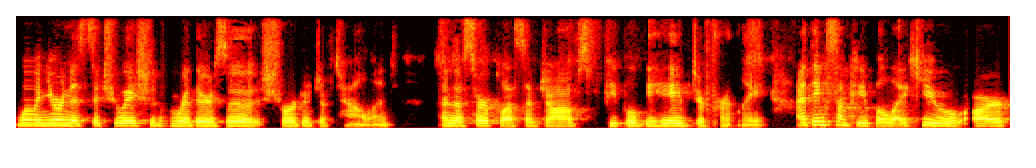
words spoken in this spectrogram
When you're in a situation where there's a shortage of talent, and a surplus of jobs, people behave differently. I think some people like you are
